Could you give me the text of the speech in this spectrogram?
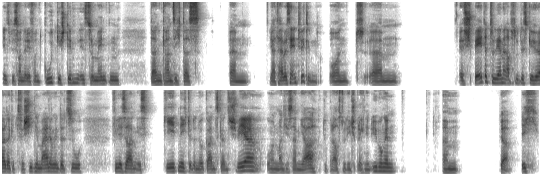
insbesondere von gut gestimmten Instrumenten, dann kann sich das ähm, ja teilweise entwickeln. Und ähm, es später zu lernen, absolutes Gehör, da gibt es verschiedene Meinungen dazu. Viele sagen, es geht nicht oder nur ganz, ganz schwer. Und manche sagen, ja, du brauchst nur die entsprechenden Übungen. Ähm, ja, ich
